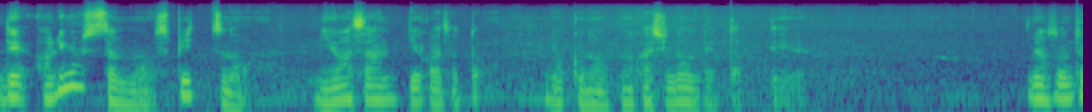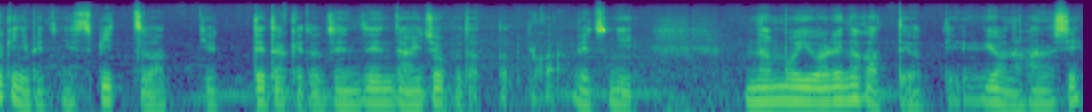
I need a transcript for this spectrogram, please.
で有吉さんもスピッツの三輪さんっていう方とよくの昔飲んでたっていう。その時に別にスピッツはって言ってたけど全然大丈夫だったっていうか別に何も言われなかったよっていうような話。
